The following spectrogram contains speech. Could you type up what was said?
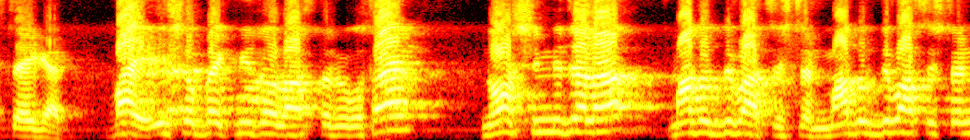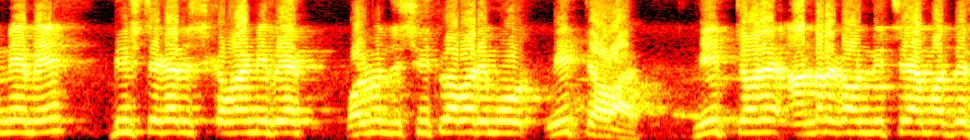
স্ট্রাইকার ভাই, এইসব বাইক নিতে হলে আসতে হবে কোথায়? নরসিংদী জেলা, Madhabdi bus stand Madhabdi bus stand নেমে বিশ টাকা রিক্সা ভাড়া নিবে। বলবেন যে শীতলাবাড়ি মোড় মিড টাওয়ার মিড টাওয়ারের আন্ডারগ্রাউন্ড নিচে আমাদের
